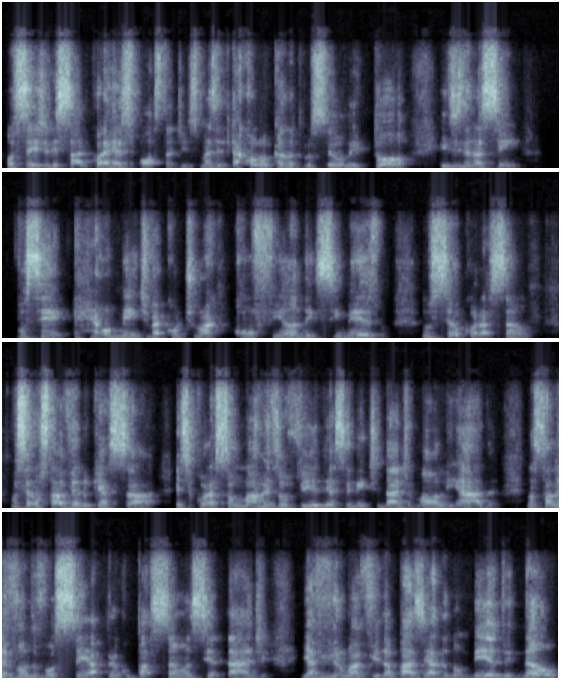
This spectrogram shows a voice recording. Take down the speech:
Ou seja, ele sabe qual é a resposta disso, mas ele está colocando para o seu leitor e dizendo assim: você realmente vai continuar confiando em si mesmo, no seu coração? Você não está vendo que essa, esse coração mal resolvido e essa identidade mal alinhada não está levando você à preocupação, à ansiedade e a viver uma vida baseada no medo e não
